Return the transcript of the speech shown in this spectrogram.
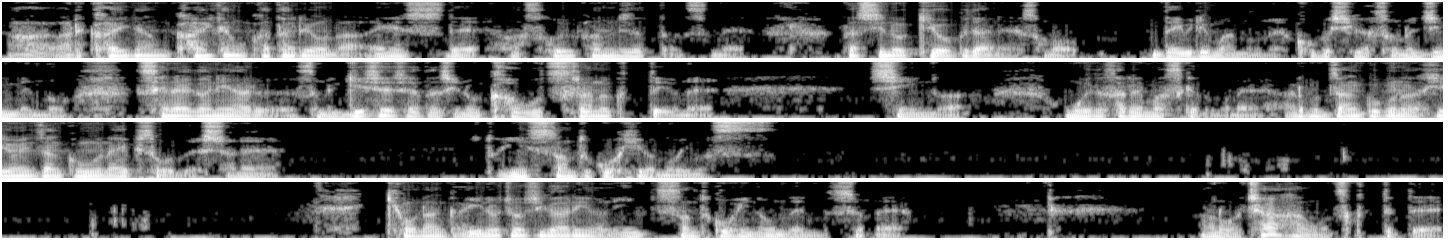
ああれ階段、階段を語るような演出で、あそういう感じだったんですね。私の記憶ではね、その、デビルマンのね、拳がその人面の背中にある、その犠牲者たちの顔を貫くっていうね、シーンが思い出されますけどもね、あれも残酷な、非常に残酷なエピソードでしたね。ちょっとインスタントコーヒーを飲みます。今日なんか胃の調子が悪いのにインスタントコーヒー飲んでるんですよね。あの、チャーハンを作ってて、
